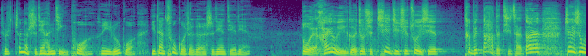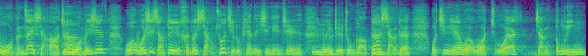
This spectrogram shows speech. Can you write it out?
就是真的时间很紧迫，所以如果一旦错过这个时间节点，对，还有一个就是切记去做一些。特别大的题材，当然这个是我们在想啊，就是我们一些我我是想对很多想做纪录片的一些年轻人可能有这个忠告，不要想着我今年我我我要讲东林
